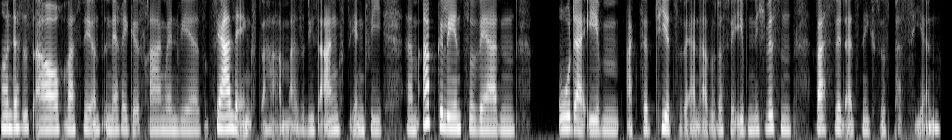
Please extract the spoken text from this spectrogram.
Und das ist auch, was wir uns in der Regel fragen, wenn wir soziale Ängste haben. Also diese Angst, irgendwie ähm, abgelehnt zu werden oder eben akzeptiert zu werden. Also dass wir eben nicht wissen, was wird als nächstes passieren.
